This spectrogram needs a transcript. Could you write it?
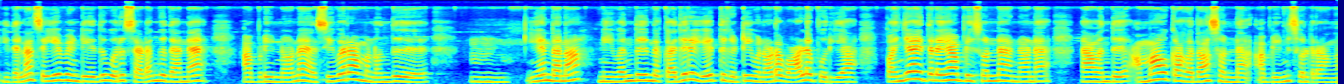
இதெல்லாம் செய்ய வேண்டியது ஒரு சடங்கு தானே அப்படின்னோடனே சிவராமன் வந்து ஏந்தானா நீ வந்து இந்த கதிரை ஏற்றுக்கிட்டு இவனோட வாழ போறியா? பஞ்சாயத்தில் ஏன் அப்படி சொன்னேன்னொன்னே நான் வந்து அம்மாவுக்காக தான் சொன்னேன் அப்படின்னு சொல்கிறாங்க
